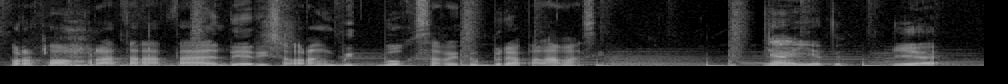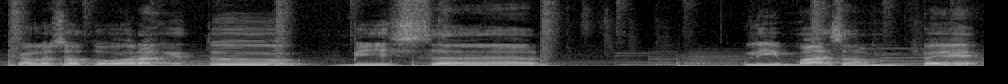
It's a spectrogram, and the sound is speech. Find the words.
perform rata-rata dari seorang beatboxer itu berapa lama sih? nah iya tuh Ya, kalau satu orang itu bisa 5 sampai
